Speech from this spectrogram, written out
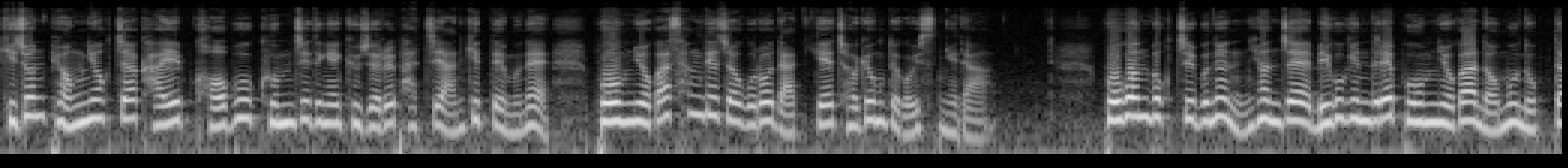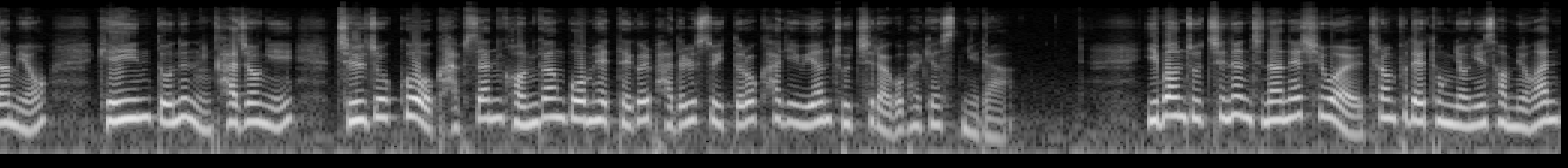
기존 병력자 가입 거부 금지 등의 규제를 받지 않기 때문에 보험료가 상대적으로 낮게 적용되고 있습니다. 보건복지부는 현재 미국인들의 보험료가 너무 높다며 개인 또는 가정이 질 좋고 값싼 건강보험 혜택을 받을 수 있도록 하기 위한 조치라고 밝혔습니다. 이번 조치는 지난해 10월 트럼프 대통령이 서명한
